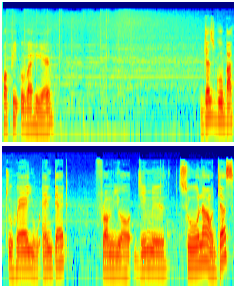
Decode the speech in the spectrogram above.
copy over here. Just go back to where you ended from your gmail. So now just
